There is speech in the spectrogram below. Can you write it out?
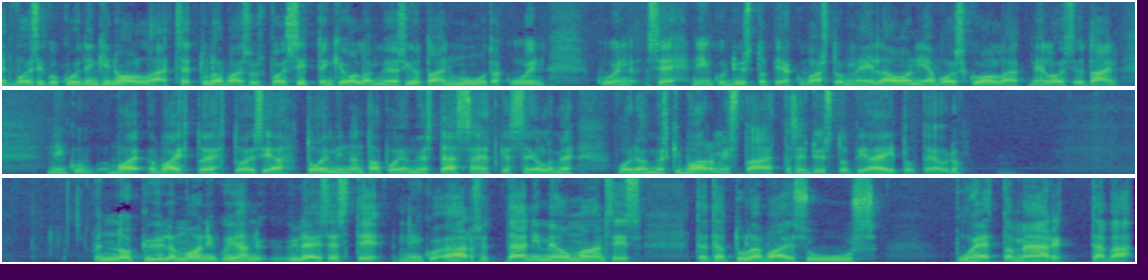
et voisiko kuitenkin olla, että se tulevaisuus voisi sittenkin olla myös jotain muuta kuin, kuin se niin kuin dystopiakuvasto meillä on, ja voisiko olla, että meillä olisi jotain niin kuin vaihtoehtoisia toiminnan tapoja myös tässä hetkessä, jolla me voidaan myöskin varmistaa, että se dystopia ei toteudu. No kyllä mua niin kuin ihan yleisesti niin kuin ärsyttää nimenomaan siis tätä tulevaisuus puhetta määrittävä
